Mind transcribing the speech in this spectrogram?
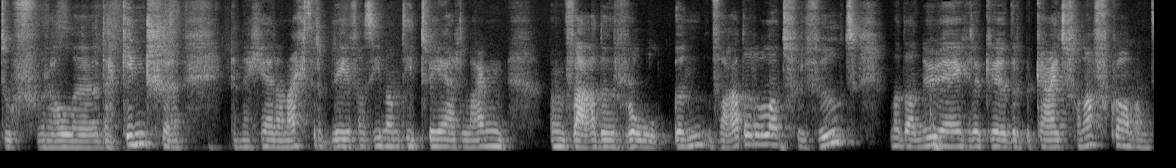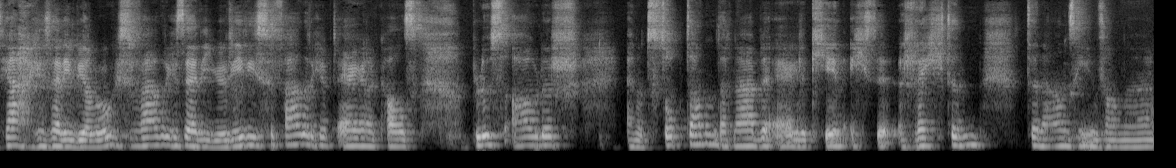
toch vooral uh, dat kindje. En dat jij dan achterbleef als iemand die twee jaar lang een vaderrol, een vaderrol had vervuld, maar dat nu eigenlijk eh, er bekaaid vanaf kwam. Want ja, je bent niet biologische vader, je bent niet juridische vader. Je hebt eigenlijk als plusouder en het stopt dan. Daarna heb je eigenlijk geen echte rechten ten aanzien van uh,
